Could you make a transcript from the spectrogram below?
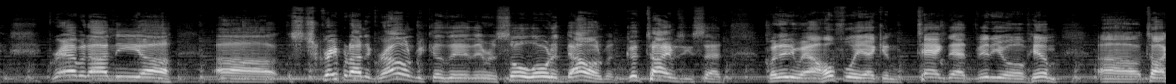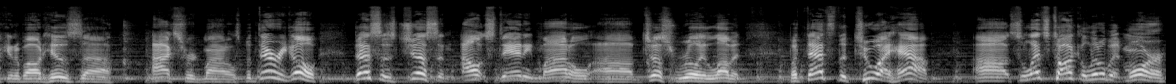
grabbing on the, uh, scraping on the ground because they, they were so loaded down. But good times, he said. But anyway, hopefully I can tag that video of him uh, talking about his uh, Oxford models. But there we go. This is just an outstanding model. Uh, just really love it. But that's the two I have. Uh so let's talk a little bit more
